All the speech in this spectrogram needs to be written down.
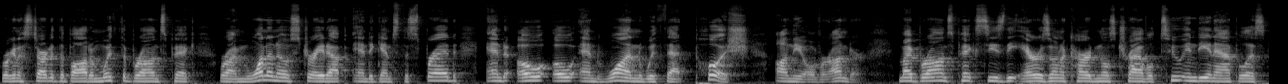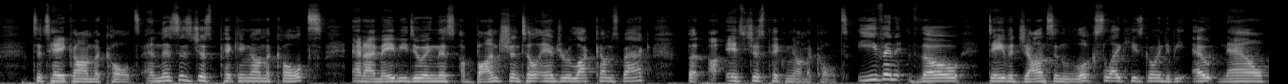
We're going to start at the bottom with the bronze pick, where I'm 1 0 straight up and against the spread, and 0 0 and 1 with that push on the over under. My bronze pick sees the Arizona Cardinals travel to Indianapolis to take on the Colts. And this is just picking on the Colts. And I may be doing this a bunch until Andrew Luck comes back, but uh, it's just picking on the Colts. Even though David Johnson looks like he's going to be out now,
